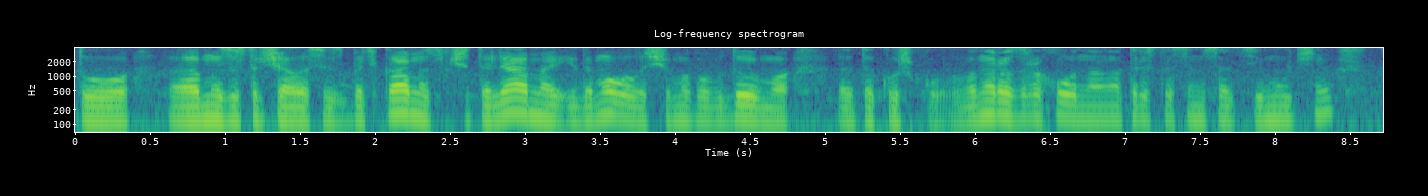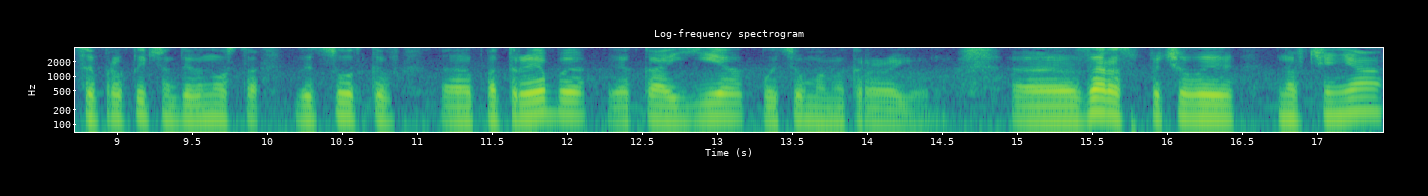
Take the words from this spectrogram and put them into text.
то е, ми зустрічалися з батьками, з вчителями і домовилися, що ми побудуємо е, таку школу. Вона розрахована на 377 учнів. Це практично 90% е, потреби, яка є по цьому мікрорайону. Зараз почали навчання.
